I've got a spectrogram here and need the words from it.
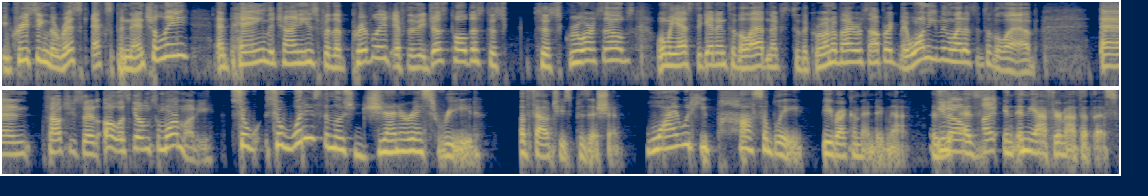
increasing the risk exponentially and paying the Chinese for the privilege after they just told us to to screw ourselves when we asked to get into the lab next to the coronavirus outbreak. They won't even let us into the lab. And Fauci said, "Oh, let's give them some more money." So, so what is the most generous read of Fauci's position? Why would he possibly be recommending that? As, You know, as I- in, in the aftermath of this.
